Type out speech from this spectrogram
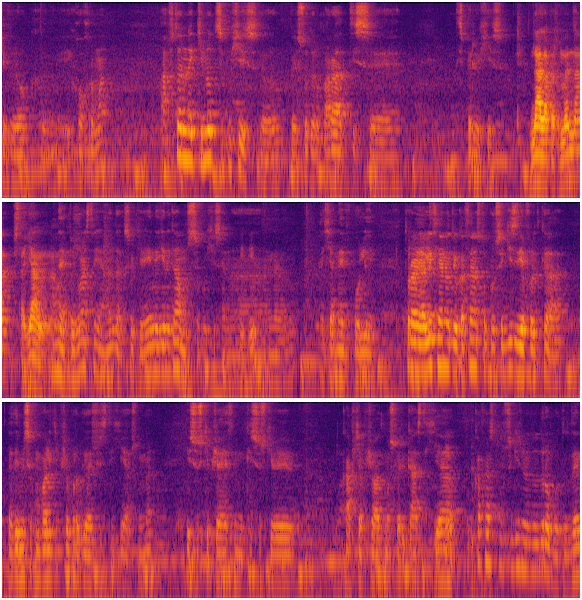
heavy rock ε, ηχόχρωμα, αυτό είναι κοινό της εποχής, θεωρώ, περισσότερο παρά της, ε, της περιοχής. Ναι, αλλά παιγμένα στα Γιάννενα. Ναι, όμως. παιγμένα στα Γιάννενα, εντάξει, οκ. Είναι γενικά όμως της εποχής ένα. ανέβη- Έχει ανέβει πολύ. Τώρα η αλήθεια είναι ότι ο καθένας το προσεγγίζει διαφορετικά. Δηλαδή, εμείς έχουμε βάλει και πιο progressive στοιχεία, ας πούμε. ίσως και πιο ethnic, ίσως και κάποια πιο ατμοσφαιρικά στοιχεία. Ο καθένας το προσεγγίζει με τον τρόπο του. Δεν,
